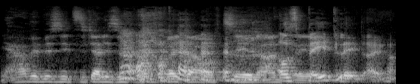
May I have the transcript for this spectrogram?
Ja, wir müssen jetzt nicht alle Synchronsprecher aufzählen. aus André. Beyblade einer.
